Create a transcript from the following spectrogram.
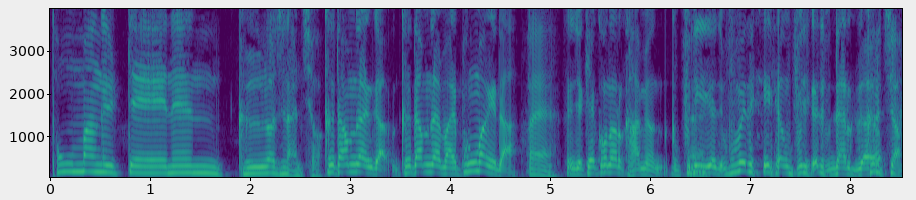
폭망일 때는 그러진 않죠. 그 다음날, 그러니까 그 다음날 만약 폭망이다. 네. 그 이제 개코너로 가면 그 분위기가, 후배들이랑 분위기가 좀 다른가요? 그렇죠.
